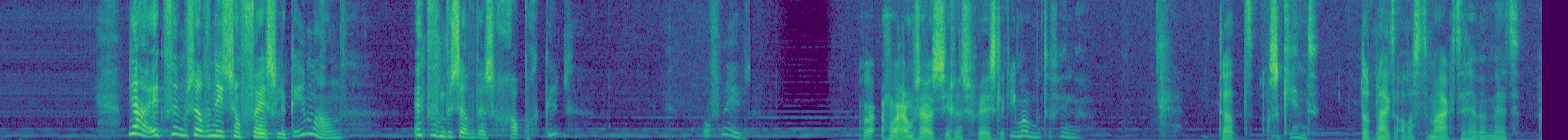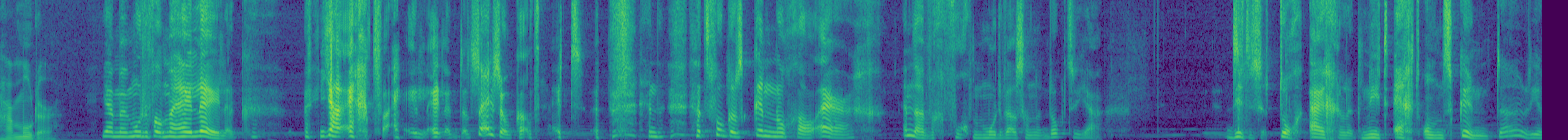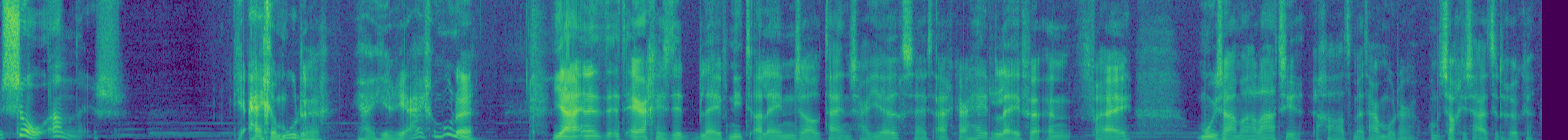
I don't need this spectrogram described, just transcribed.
Ja, ik vind mezelf niet zo'n vreselijk iemand. Ik vind mezelf best een grappig kind. Of niet? Waar- waarom zou ze zich een vreselijk iemand moeten vinden? Dat, Als kind. dat blijkt alles te maken te hebben met haar moeder. Ja, mijn moeder vond me heel lelijk. Ja, echt waar, heel lelijk. Dat zei ze ook altijd. En dat vond ik als kind nogal erg. En dan vroeg mijn moeder wel eens aan de dokter, ja... Dit is toch eigenlijk niet echt ons kind, hè? Die is zo anders. Je eigen moeder. Ja, hier je eigen moeder. Ja, en het, het erge is, dit bleef niet alleen zo tijdens haar jeugd. Ze heeft eigenlijk haar hele leven een vrij moeizame relatie gehad met haar moeder, om het zachtjes uit te drukken.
